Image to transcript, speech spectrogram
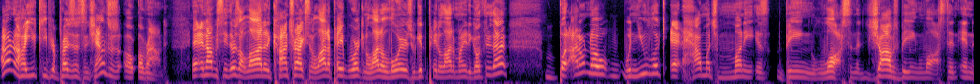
I don't know how you keep your presidents and chancellors around. And obviously, there's a lot of contracts and a lot of paperwork and a lot of lawyers who get paid a lot of money to go through that. But I don't know when you look at how much money is being lost and the jobs being lost, and, and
